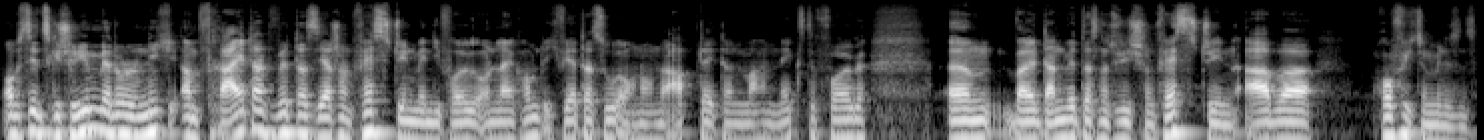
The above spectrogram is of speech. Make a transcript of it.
ob es jetzt geschrieben wird oder nicht. Am Freitag wird das ja schon feststehen, wenn die Folge online kommt. Ich werde dazu auch noch eine Update dann machen, nächste Folge, ähm, weil dann wird das natürlich schon feststehen, aber hoffe ich zumindestens.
